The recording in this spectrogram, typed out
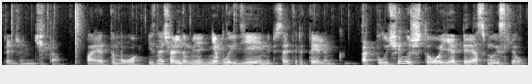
опять же, не читал. Поэтому изначально у меня не было идеи написать ретейлинг. Так получилось, что я переосмыслил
